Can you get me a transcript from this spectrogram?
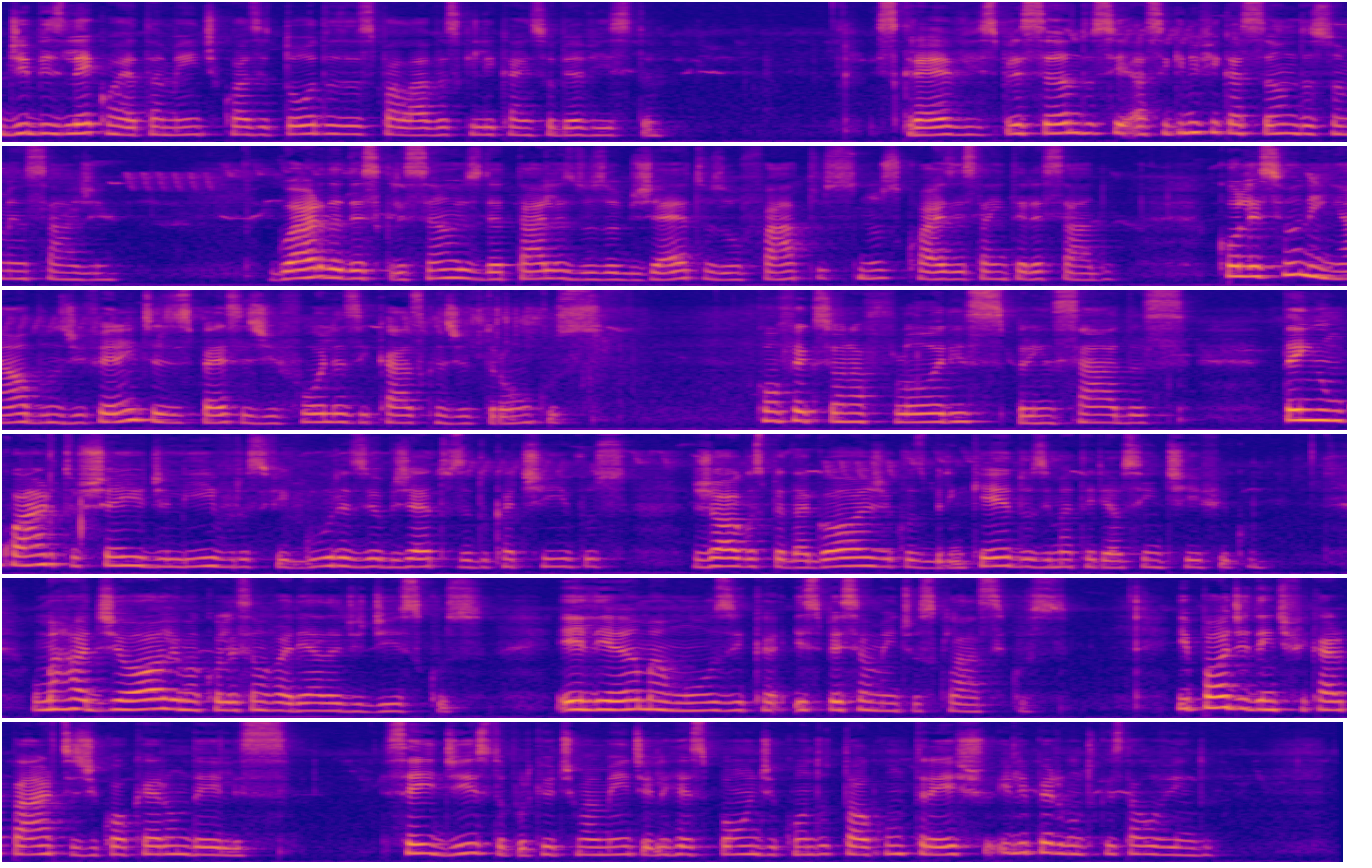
Dibs lê corretamente quase todas as palavras que lhe caem sob a vista. Escreve, expressando-se a significação da sua mensagem. Guarda a descrição e os detalhes dos objetos ou fatos nos quais está interessado Coleciona em álbuns diferentes espécies de folhas e cascas de troncos. Confecciona flores prensadas. Tem um quarto cheio de livros, figuras e objetos educativos, jogos pedagógicos, brinquedos e material científico. Uma radiola e uma coleção variada de discos. Ele ama a música, especialmente os clássicos. E pode identificar partes de qualquer um deles Sei disto porque ultimamente ele responde quando toca um trecho e lhe pergunto o que está ouvindo.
